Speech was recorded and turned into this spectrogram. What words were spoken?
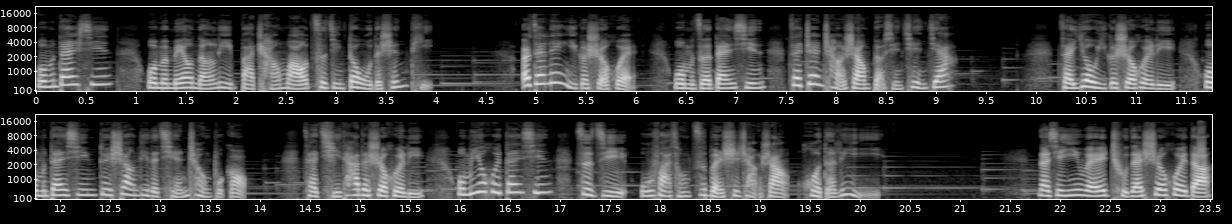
我们担心我们没有能力把长矛刺进动物的身体；而在另一个社会，我们则担心在战场上表现欠佳。在又一个社会里，我们担心对上帝的虔诚不够。在其他的社会里，我们又会担心自己无法从资本市场上获得利益。那些因为处在社会的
